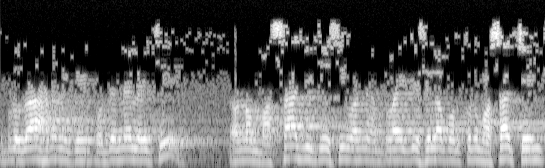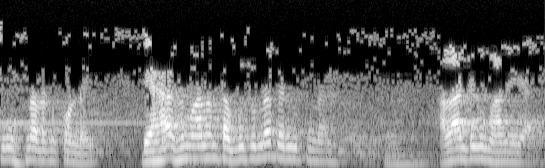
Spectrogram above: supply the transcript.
ఇప్పుడు ఉదాహరణకి పొద్దున్నే లేచి ఎవరన్నా మసాజ్ చేసి వాడిని ఎంప్లాయ్ చేసి ఇలా పడుకుని మసాజ్ చేయించుకుంటున్నారనుకోండి దేహాభిమానం తగ్గుతుందా పెరుగుతుందా? అలాంటివి మానేయాలి.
